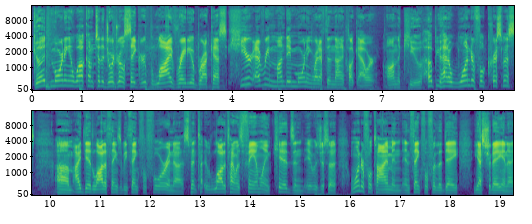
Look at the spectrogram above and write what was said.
Good morning and welcome to the George Real Estate Group live radio broadcast here every Monday morning right after the 9 o'clock hour on the Q. Hope you had a wonderful Christmas. Um, I did a lot of things to be thankful for and uh, spent t- a lot of time with family and kids, and it was just a wonderful time and, and thankful for the day yesterday. And I,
